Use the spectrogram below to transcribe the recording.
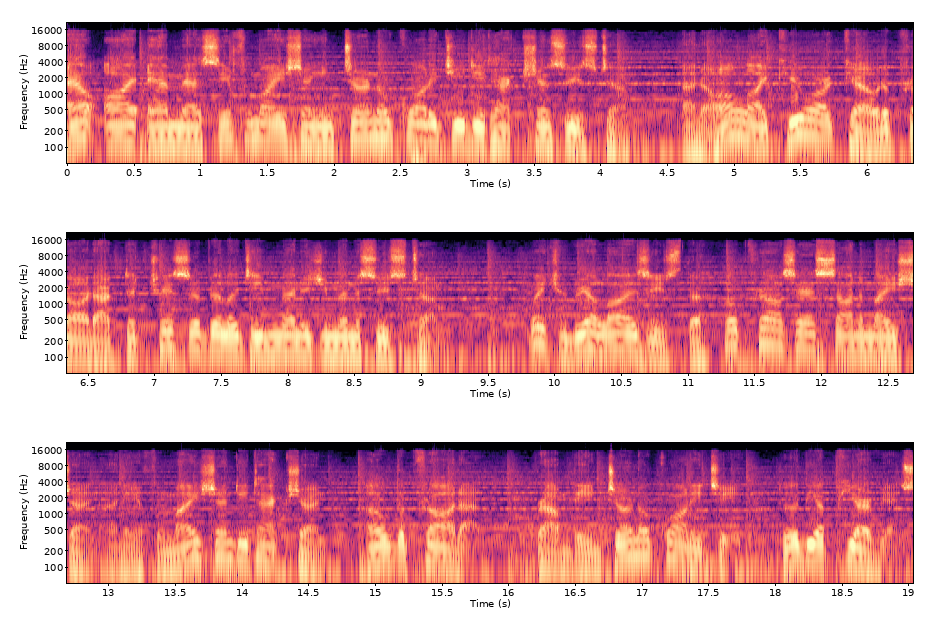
LIMS Information Internal Quality Detection System, an online QR code product traceability management system, which realizes the whole process automation and information detection of the product from the internal quality to the appearance,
